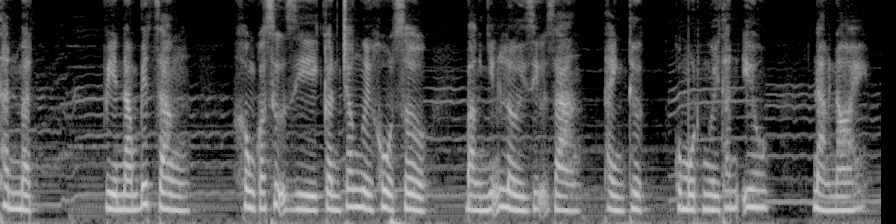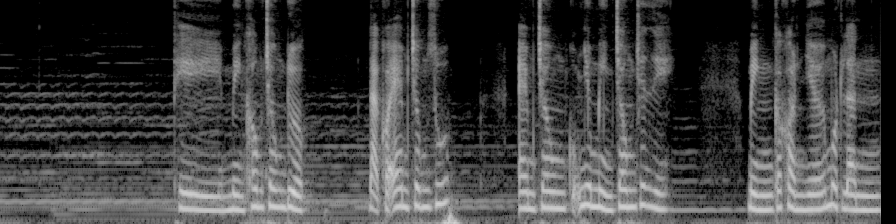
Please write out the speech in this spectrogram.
thân mật. Vì nàng biết rằng không có sự gì cần cho người khổ sở bằng những lời dịu dàng, thành thực của một người thân yêu, nàng nói thì mình không trông được đã có em trông giúp em trông cũng như mình trông chứ gì. Mình có còn nhớ một lần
